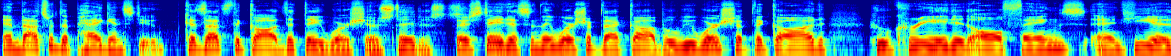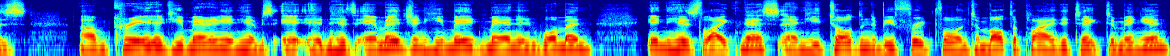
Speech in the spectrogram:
and that's what the pagans do because that's the god that they worship. Their statists. their status. And they worship that God, but we worship the God who created all things. And he has um, created humanity in his in his image and he made man and woman in his likeness and he told them to be fruitful and to multiply and to take dominion.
